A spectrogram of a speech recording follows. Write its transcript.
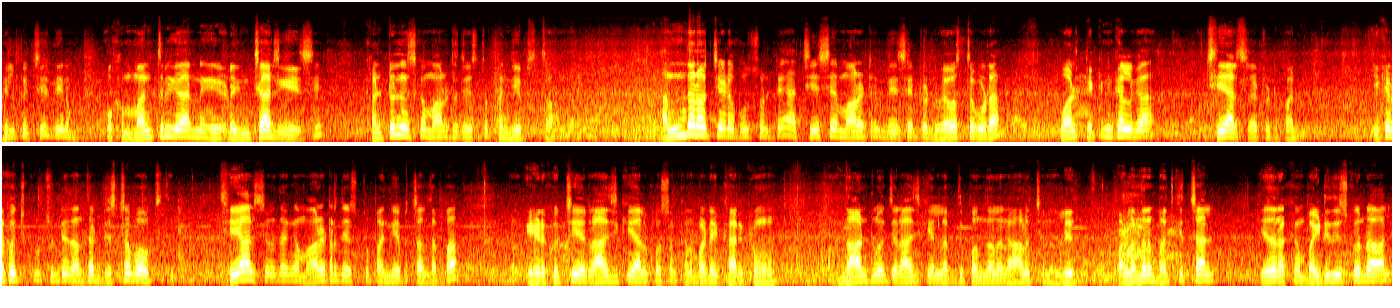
పిలిపించి దీని ఒక మంత్రి గారిని ఇక్కడ ఇన్ఛార్జ్ చేసి కంటిన్యూస్గా మానిటర్ చేస్తూ పనిచేపిస్తూ ఉన్నారు. అందరూ వచ్చేట కూర్చుంటే ఆ చేసే మానిటరింగ్ చేసేటువంటి వ్యవస్థ కూడా వాళ్ళు టెక్నికల్గా చేయాల్సినటువంటి పని. ఇక్కడికి వచ్చి కూర్చుంటే ఇదంతా డిస్టర్బ్ అవుతుంది. చేయాల్సిన విధంగా మానిటర్ చేస్తూ పని చేపించాలి తప్ప ఇక్కడికి వచ్చి రాజకీయాల కోసం కనబడే కార్యక్రమం దాంట్లోంచి రాజకీయ లబ్ధి పొందాలనే ఆలోచన లేదు. వాళ్ళందరం బతికించాలి. ఏదో రకం బయట తీసుకొని రావాలి.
